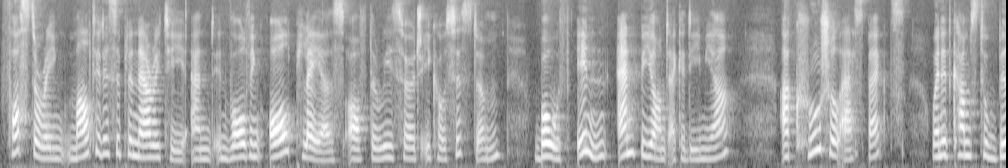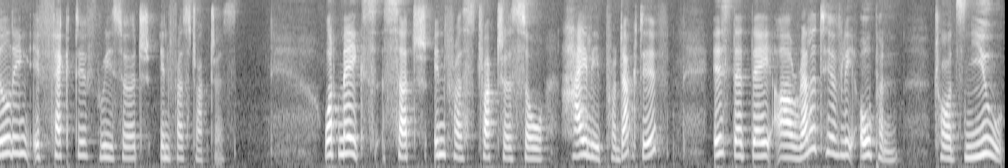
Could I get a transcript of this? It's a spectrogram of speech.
fostering multidisciplinarity and involving all players of the research ecosystem, both in and beyond academia, are crucial aspects when it comes to building effective research infrastructures. What makes such infrastructures so highly productive is that they are relatively open towards new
